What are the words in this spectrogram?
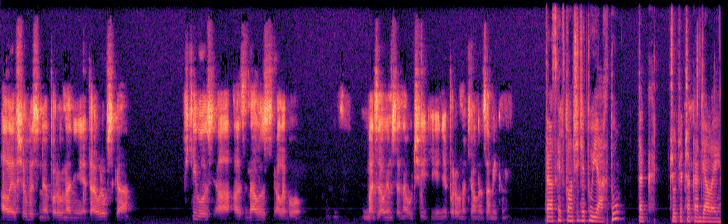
ale všeobecné porovnanie je tá európska chtivosť a, a znalosť alebo mať záujem sa naučiť je neporovnateľná za mykmi. Teraz keď skončíte tú jachtu, tak čo ťa čaká ďalej?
